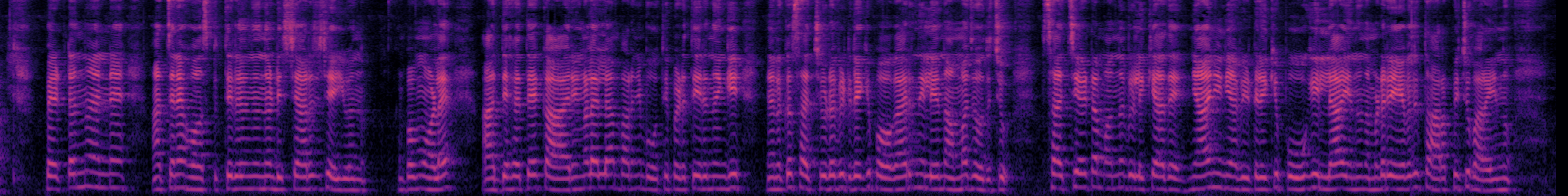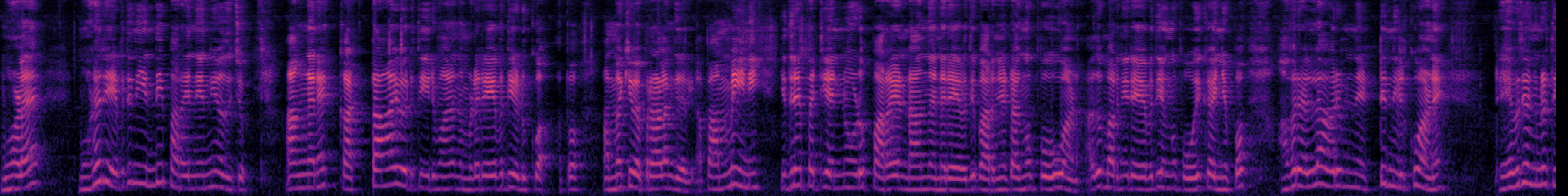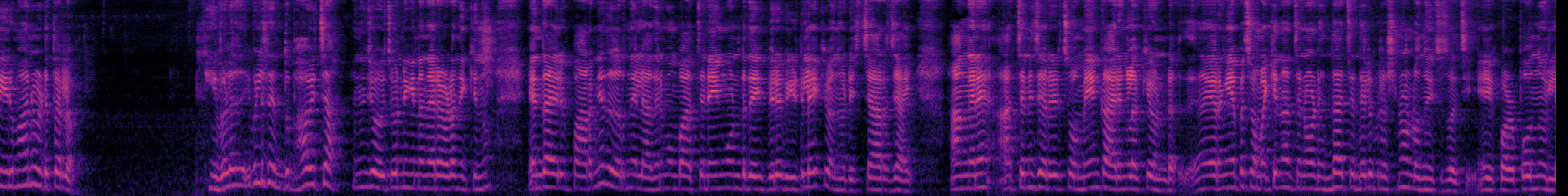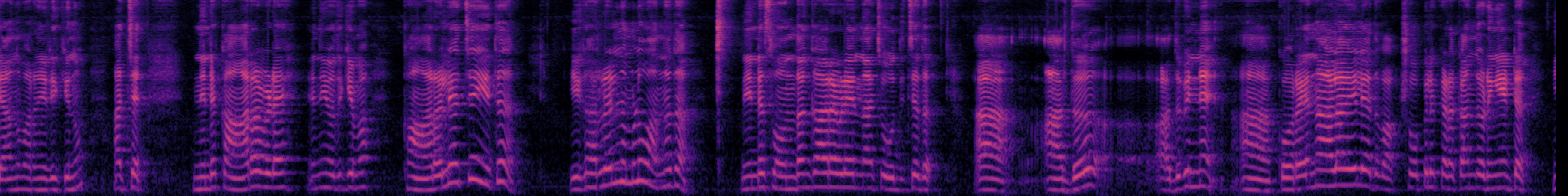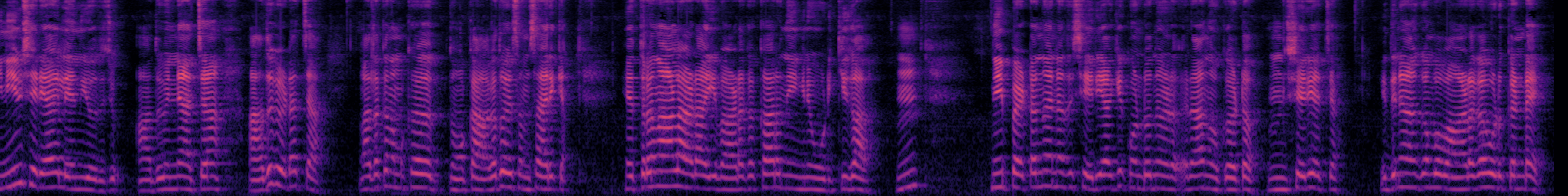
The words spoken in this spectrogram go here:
പെട്ടെന്ന് തന്നെ അച്ഛനെ ഹോസ്പിറ്റലിൽ നിന്ന് ഡിസ്ചാർജ് ചെയ്യുമെന്ന്. അപ്പം മോളെ അദ്ദേഹത്തെ കാര്യങ്ങളെല്ലാം പറഞ്ഞ് ബോധ്യപ്പെടുത്തിയിരുന്നെങ്കിൽ നിനക്ക് സച്ചിയുടെ വീട്ടിലേക്ക് പോകാറുന്നില്ലേന്ന് അമ്മ ചോദിച്ചു. സച്ചിയേട്ടൻ വന്ന് വിളിക്കാതെ ഞാൻ ഇനി ആ വീട്ടിലേക്ക് പോകില്ല എന്ന് നമ്മുടെ രേവതി തറപ്പിച്ചു പറയുന്നു. മോളെ മോളെ രേവതി നീ എന്തീ പറയുന്നതെന്ന് ചോദിച്ചു. അങ്ങനെ കട്ടായ ഒരു തീരുമാനം നമ്മുടെ രേവതി എടുക്കുക അപ്പോൾ അമ്മയ്ക്ക് വെപ്രാളം കയറി. അപ്പോൾ അമ്മ ഇനി ഇതിനെപ്പറ്റി എന്നോട് പറയണ്ടെന്ന് തന്നെ രേവതി പറഞ്ഞിട്ട് അങ്ങ് പോവുകയാണ്. അതും പറഞ്ഞ് രേവതി അങ്ങ് പോയി കഴിഞ്ഞപ്പോൾ അവരെല്ലാവരും നെട്ടി നിൽക്കുവാണേ. രേവതി അങ്ങനെ തീരുമാനം എടുത്തല്ലോ. ഇവൾ ഇവളിത് എന്തു ഭാവിച്ചാ എന്ന് ചോദിച്ചുകൊണ്ട് ഇങ്ങനെ നേരെ അവിടെ നിൽക്കുന്നു എന്തായാലും പറഞ്ഞു തീർന്നില്ല. അതിനു മുമ്പ് അച്ഛനെയും കൊണ്ട് ഇവർ വീട്ടിലേക്ക് വന്നു ഡിസ്ചാർജായി അങ്ങനെ അച്ഛന് ചെറിയൊരു ചുമയും കാര്യങ്ങളൊക്കെ ഉണ്ട്. ഇറങ്ങിയപ്പോൾ ചുമയ്ക്കുന്ന അച്ഛനോട് എന്താ അച്ഛൻ എന്തെങ്കിലും പ്രശ്നമുണ്ടോ എന്ന് ചോദിച്ചു സച്ചി. ഏ കുഴപ്പമൊന്നുമില്ല എന്ന് പറഞ്ഞിരിക്കുന്നു അച്ഛൻ. നിന്റെ കാർ അവിടെ എന്ന് ചോദിക്കുമ്പോൾ കാറല്ലേ അച്ഛൻ ഇത്? ഈ കാറിലല്ലേ നമ്മൾ വന്നത്? നിന്റെ സ്വന്തം കാർ എവിടെയെന്നാണ് ചോദിച്ചത്? അത് അത് പിന്നെ ആ കുറേ നാളായില്ലേ അത് വർക്ക്ഷോപ്പിൽ കിടക്കാൻ തുടങ്ങിയിട്ട്. ഇനിയും ശരിയായില്ലേ എന്ന് ചോദിച്ചു. അത് പിന്നെ അച്ഛാ അത് വിടച്ചാ അതൊക്കെ നമുക്ക് നോക്കാം അകത്ത് പോയി സംസാരിക്കാം. എത്ര നാളാടാ ഈ വാടകക്കാർ നീ ഇങ്ങനെ ഓടിക്കുക? നീ പെട്ടെന്ന് തന്നെ അത് ശരിയാക്കി കൊണ്ടുവന്ന് ഇട- ഇടാൻ നോക്കുക കേട്ടോ. ശരി അച്ഛാ. ഇതിനാകുമ്പോൾ വാടക കൊടുക്കണ്ടേ?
